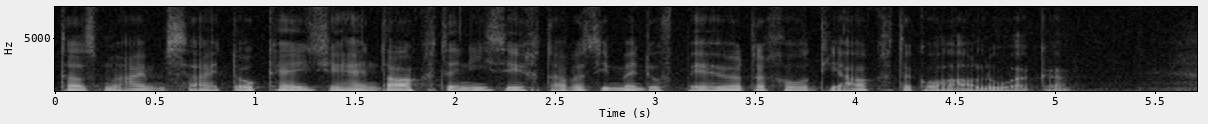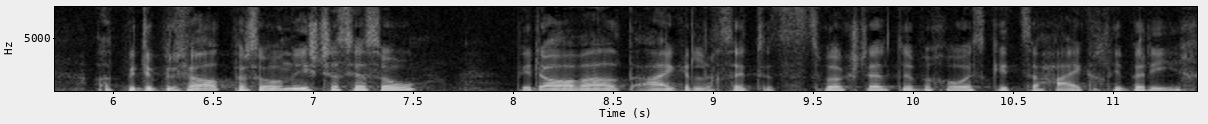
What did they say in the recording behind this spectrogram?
dass man einem sagt, okay, Sie haben Akteneinsicht, aber Sie müssen auf die Behörden kommen, die Akten anschauen. Also bei der Privatperson ist das ja so. Bei der Anwalt eigentlich sollte es zugestellt bekommen. Es gibt so heikle Bereiche,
